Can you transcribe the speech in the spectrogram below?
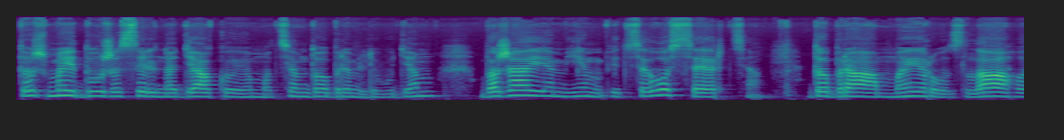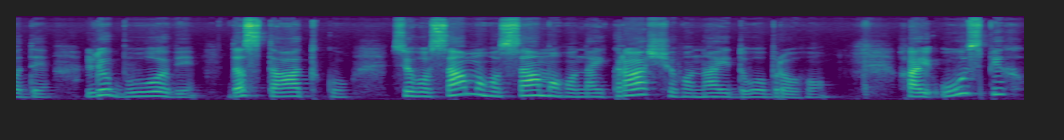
Тож ми дуже сильно дякуємо цим добрим людям, бажаємо їм від всього серця добра, миру, злагоди, любові, достатку, всього самого-самого найкращого, найдоброго. Хай успіх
